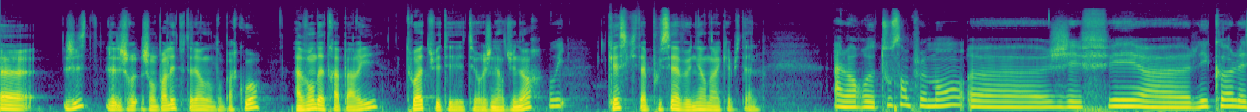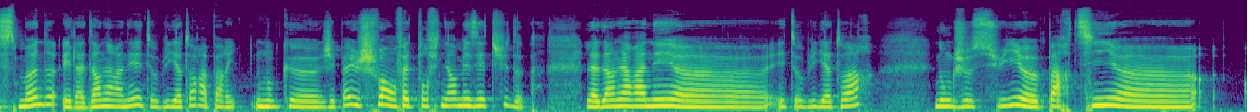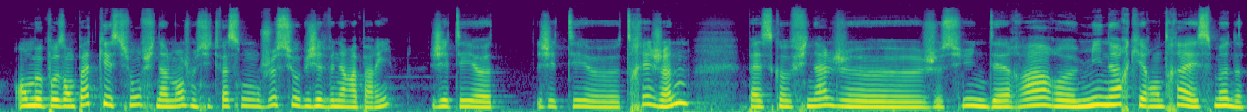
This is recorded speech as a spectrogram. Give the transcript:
Euh, juste, j'en parlais tout à l'heure dans ton parcours. Avant d'être à Paris, toi, tu étais, étais originaire du Nord. Oui. Qu'est-ce qui t'a poussé à venir dans la capitale? Alors, euh, tout simplement, j'ai fait l'école S-Mode et la dernière année était obligatoire à Paris. Donc, j'ai pas eu le choix en fait pour finir mes études. La dernière année était obligatoire. Donc je suis euh, partie euh, en me posant pas de questions finalement. Je me suis dit de toute façon, je suis obligée de venir à Paris. J'étais euh, j'étais très jeune parce qu'au final, je, je, suis une des rares mineures qui est rentrée à S-Mode.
